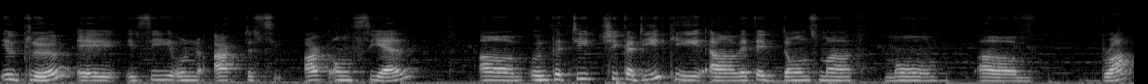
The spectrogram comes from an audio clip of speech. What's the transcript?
il pleut et ici un arc-en-ciel. Um, une petite chicadie qui était dans ma, mon um, bras.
